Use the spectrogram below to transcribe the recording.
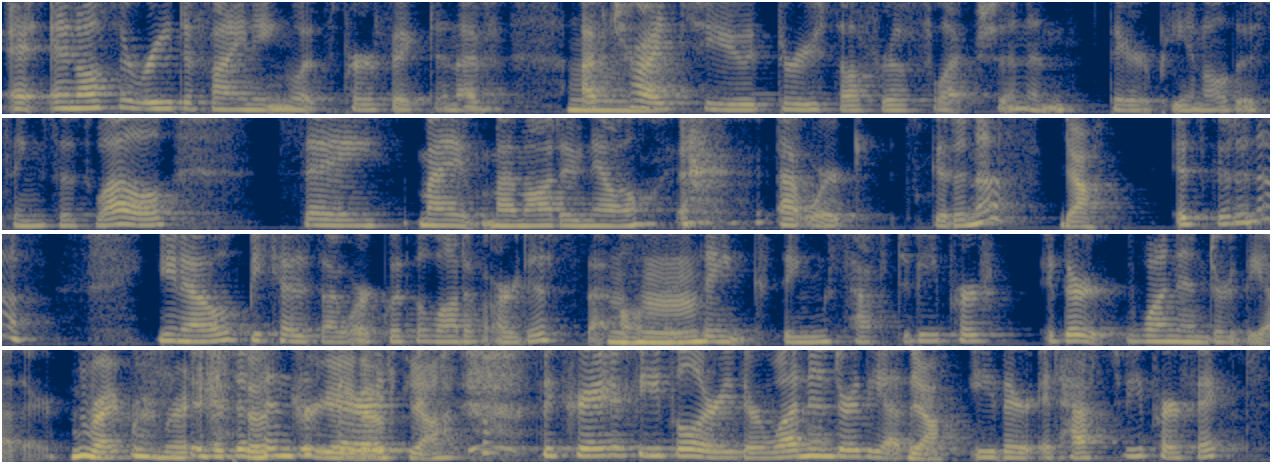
and, also redefining what's perfect and i've i've hmm. tried to through self-reflection and therapy and all those things as well say my my motto now at work it's good enough Yeah. it's good enough you know because i work with a lot of artists that also think things have to be perfect they're one end or the other Right, right, right. it depends they're creatives, yeah. the creative people are either one end or the other Yeah. either it has to be perfect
